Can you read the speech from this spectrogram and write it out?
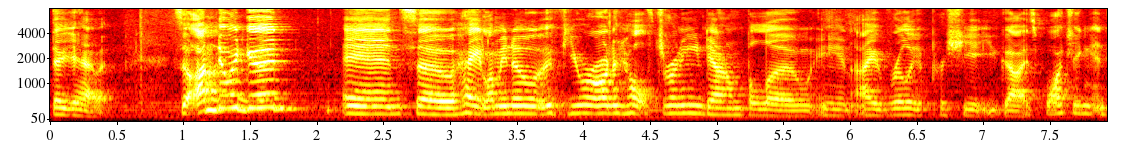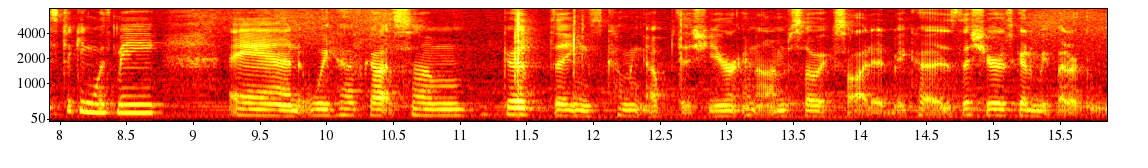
there you have it. So I'm doing good. And so, hey, let me know if you are on a health journey down below. And I really appreciate you guys watching and sticking with me. And we have got some good things coming up this year. And I'm so excited because this year is going to be better than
